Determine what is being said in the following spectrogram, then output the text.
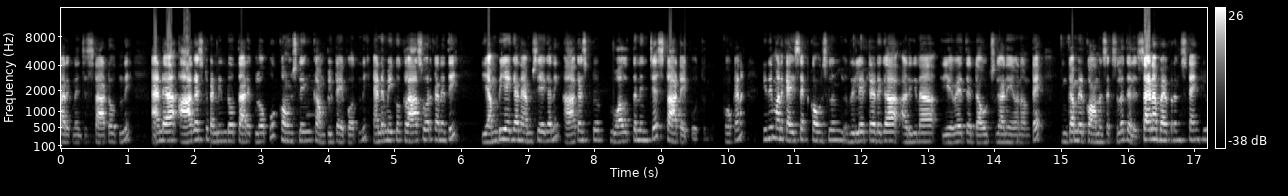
తారీఖు నుంచి స్టార్ట్ అవుతుంది. అండ్ uh, ఆగస్ట్ పన్నెండో తారీఖు లోపు కౌన్సిలింగ్ కంప్లీట్ అయిపోతుంది. అండ్ మీకు క్లాస్ వర్క్ అనేది ఎంబీఏ కానీ ఎంసీఏ కానీ ఆగస్టు ట్వెల్త్ నుంచే స్టార్ట్ అయిపోతుంది. ఓకేనా ఇది మనకి ఐసెట్ కౌన్సిలింగ్ రిలేటెడ్గా అడిగిన ఏవైతే డౌట్స్ కానీ ఏమైనా ఉంటే ఇంకా మీరు కామెంట్ సెక్షన్లో తెలుసు. Sign up bye friends thank you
